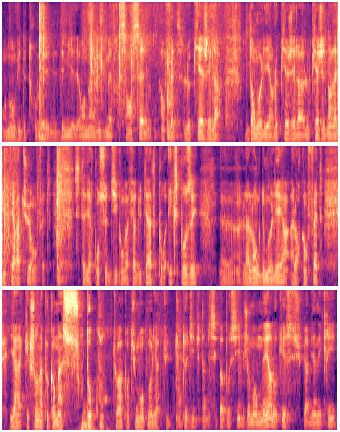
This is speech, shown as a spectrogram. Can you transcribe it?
On a envie de trouver des milliers, on a envie de mettre ça en scène. En fait, le piège est là, dans Molière. Le piège est là. Le piège est dans la littérature, en fait. C'est-à-dire qu'on se dit qu'on va faire du théâtre pour exposer euh, la langue de Molière, alors qu'en fait, il y a quelque chose un peu comme un sudoku, tu vois, quand tu montes Molière, tu, te dis, putain, mais c'est pas possible, je m'emmerde, ok, c'est super bien écrit,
